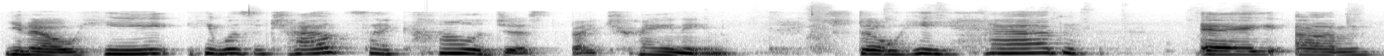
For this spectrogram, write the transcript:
you know he he was a child psychologist by training, so he had a um,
